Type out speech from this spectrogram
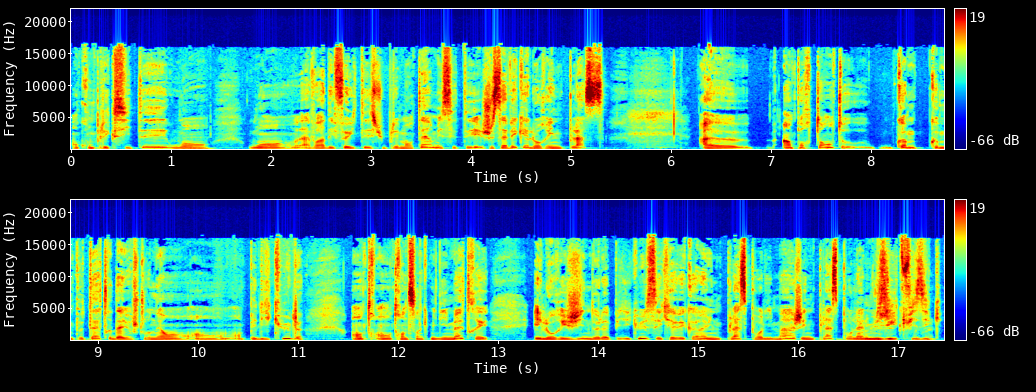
en, complexité ou en, ou en avoir des feuilletés supplémentaires, mais c'était, je savais qu'elle aurait une place euh, importante, comme, comme peut-être, d'ailleurs je tournais en, pellicule, en, en 35 mm, et, et l'origine de la pellicule, c'est qu'il y avait quand même une place pour l'image et une place pour, la, la musique, musique, physique.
